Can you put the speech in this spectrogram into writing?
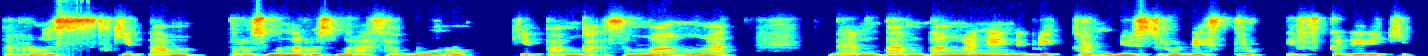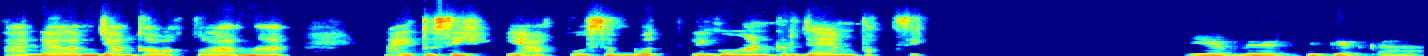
terus kita terus-menerus merasa buruk, kita nggak semangat, dan tantangan yang diberikan justru destruktif ke diri kita dalam jangka waktu lama, nah itu sih ya aku sebut lingkungan kerja yang toksik. Iya, benar juga, Kak.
